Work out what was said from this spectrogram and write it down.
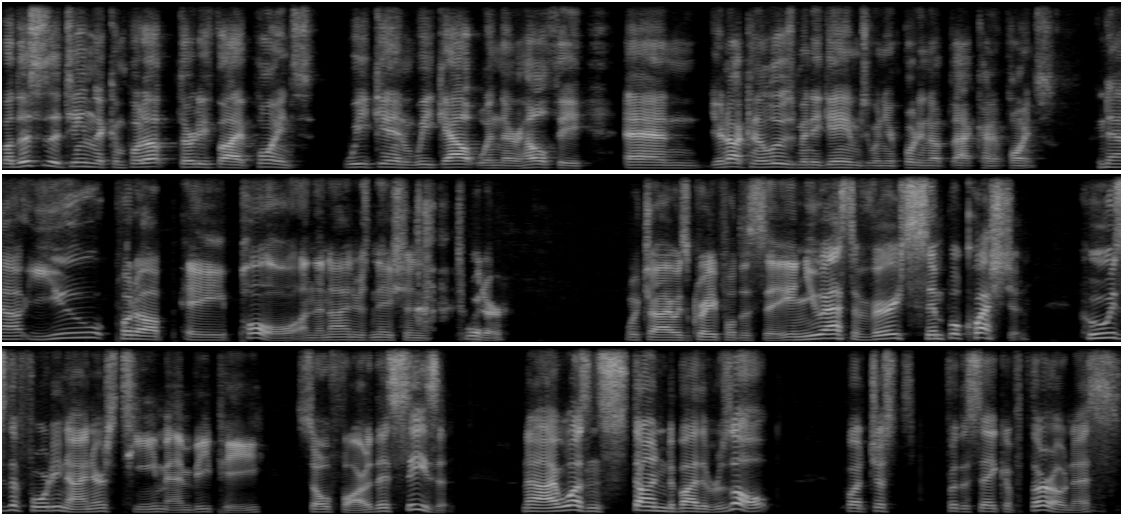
But this is a team that can put up 35 points week in, week out when they're healthy. And you're not going to lose many games when you're putting up that kind of points. Now, you put up a poll on the Niners Nation Twitter, which I was grateful to see. And you asked a very simple question Who is the 49ers team MVP so far this season? Now, I wasn't stunned by the result, but just for the sake of thoroughness,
